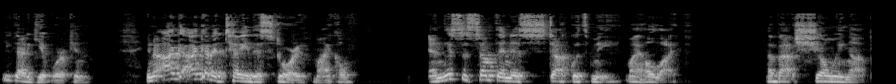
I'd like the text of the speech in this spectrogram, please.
You got to get working. You know, I, I got to tell you this story, Michael. And this is something that's stuck with me my whole life about showing up.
